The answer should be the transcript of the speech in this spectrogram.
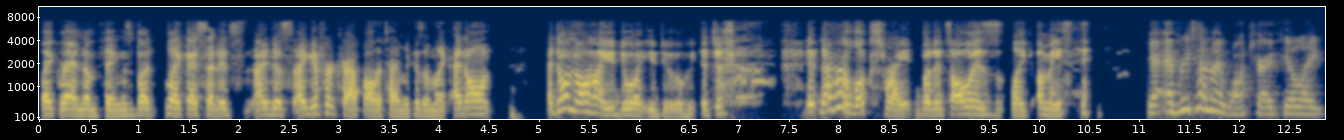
like random things. But like I said, it's I just I give her crap all the time because I'm like I don't I don't know how you do what you do. It just it never looks right, but it's always like amazing. Yeah, every time I watch her, I feel like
